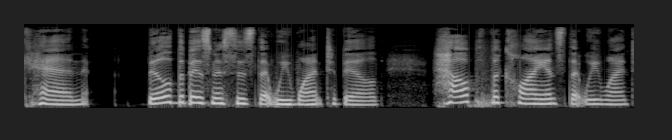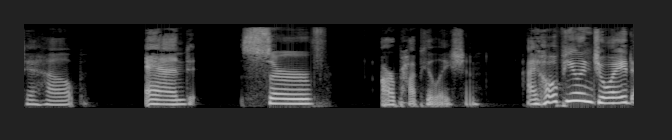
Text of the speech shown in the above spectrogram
can build the businesses that we want to build, help the clients that we want to help, and serve our population. I hope you enjoyed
